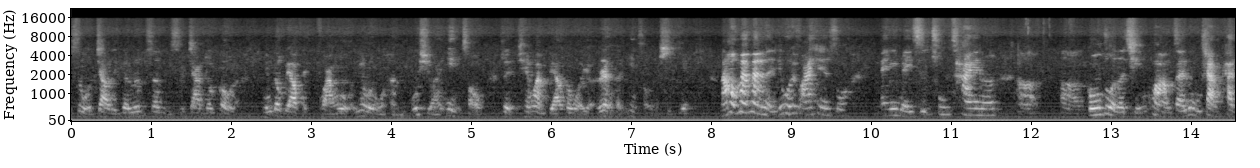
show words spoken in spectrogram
是我叫了一个 room service，这样就够了，你们都不要管我，因为我很不喜欢应酬，所以千万不要跟我有任何应酬的时间。然后慢慢的，你就会发现说。哎，每次出差呢，呃呃，工作的情况，在路上看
